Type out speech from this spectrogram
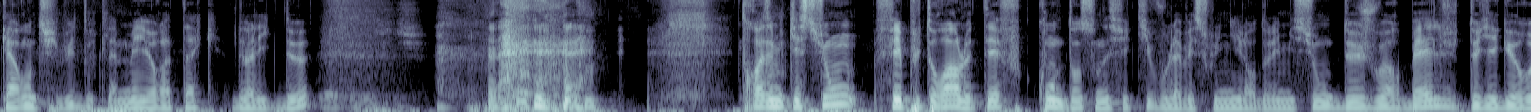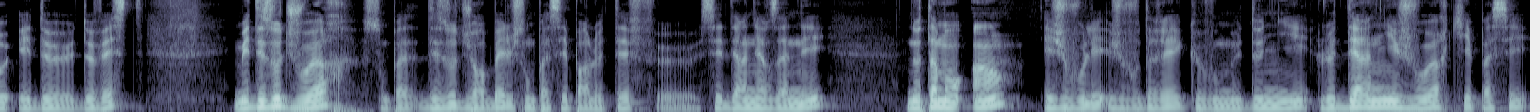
48 buts, donc la meilleure attaque de la Ligue 2. Troisième question, fait plutôt rare, le TEF compte dans son effectif, vous l'avez souligné lors de l'émission, deux joueurs belges, deux Jaegereux et deux, deux Vestes. Mais des autres joueurs, sont pas, des autres joueurs belges sont passés par le TEF euh, ces dernières années notamment un, et je, voulais, je voudrais que vous me donniez le dernier joueur qui est passé,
